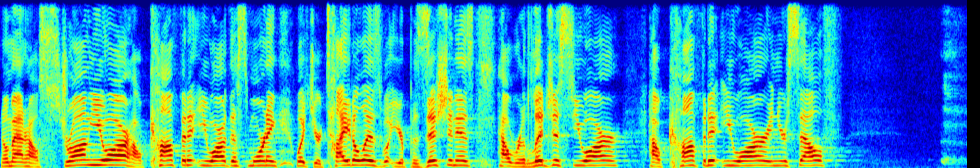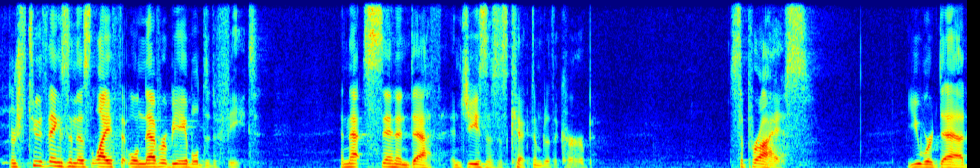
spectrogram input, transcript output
No matter how strong you are, how confident you are this morning, what your title is, what your position is, how religious you are, how confident you are in yourself, there's two things in this life that we'll never be able to defeat, and that's sin and death, and Jesus has kicked them to the curb. Surprise. You were dead,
